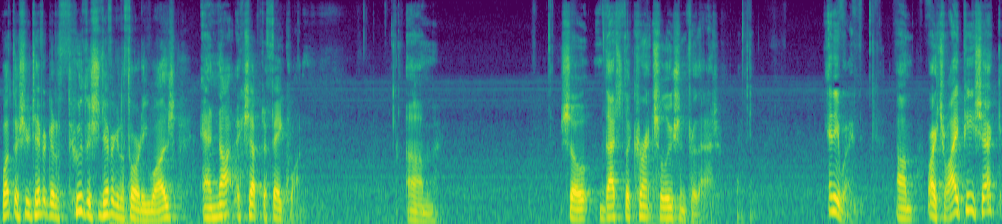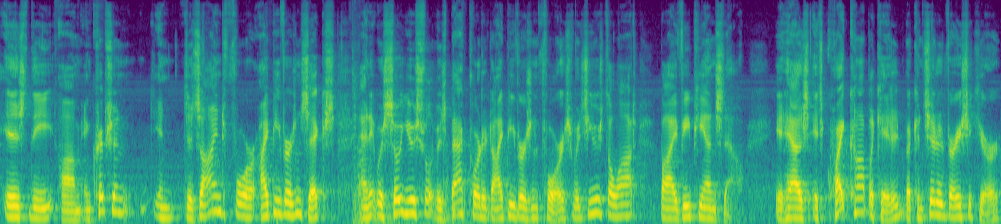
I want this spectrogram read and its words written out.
what the certificate, who the certificate authority was, and not accept a fake one. Um, so that's the current solution for that. Anyway, um, all right, so IPsec is the um, encryption in, designed for IP version 6, and it was so useful it was backported to IP version 4, so it's used a lot by VPNs now. It has, it's quite complicated, but considered very secure.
